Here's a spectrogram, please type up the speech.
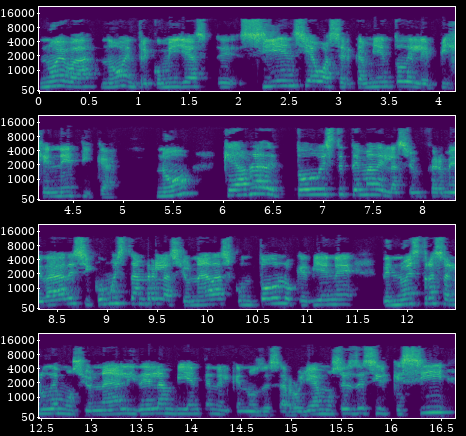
nueva, ¿no? Entre comillas, eh, ciencia o acercamiento de la epigenética, ¿no? que habla de todo este tema de las enfermedades y cómo están relacionadas con todo lo que viene de nuestra salud emocional y del ambiente en el que nos desarrollamos. Es decir, que sí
